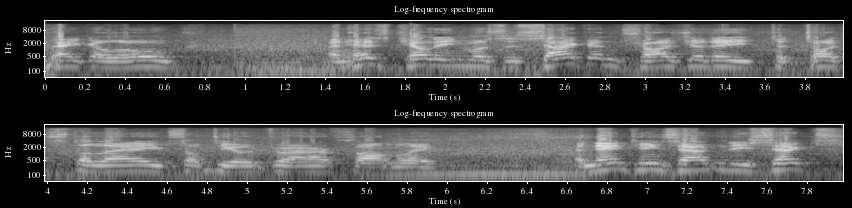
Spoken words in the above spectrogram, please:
Michael Óg. And his killing was the second tragedy to touch the lives of the O'Dwyer family. In 1976,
